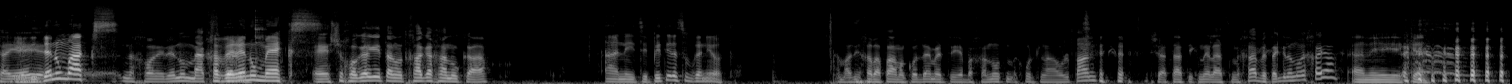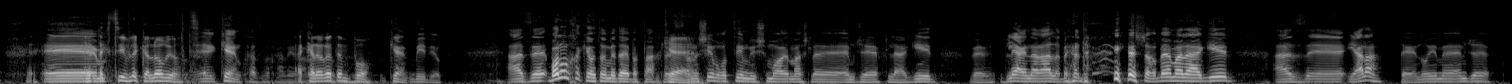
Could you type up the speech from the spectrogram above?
אה, ידידנו מקס, נכון, ידינו מקס. חברנו מקס. אה, שחוגג איתנו את חג החנוכה. אני ציפיתי לסופגניות. אמרתי לך בפעם הקודמת, תהיה בחנות מחוץ לאולפן, שאתה תקנה לעצמך ותגיד לנו איך היה. אני, כן, אין תקציב לקלוריות. אה, כן, חס וחלילה. הקלוריות הן פה. כן, בדיוק. אז אה, בואו לא נחכה יותר מדי בתכלס. כן. אנשים רוצים לשמוע מה יש ל-MJF להגיד, ובלי עין הרע לבן אדם יש הרבה מה להגיד, אז אה, יאללה, תהנו עם MJF.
